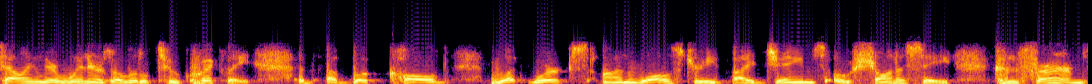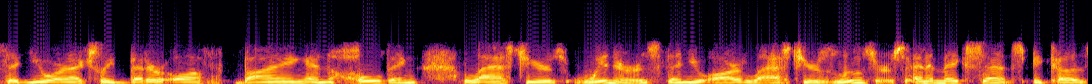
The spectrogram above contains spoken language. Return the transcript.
selling their winners a little too quickly. A book called What Works on Wall Street by James O'Shaughnessy confirms that you are actually better off buying and holding last year's winners than you are last year's losers. And it makes sense because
